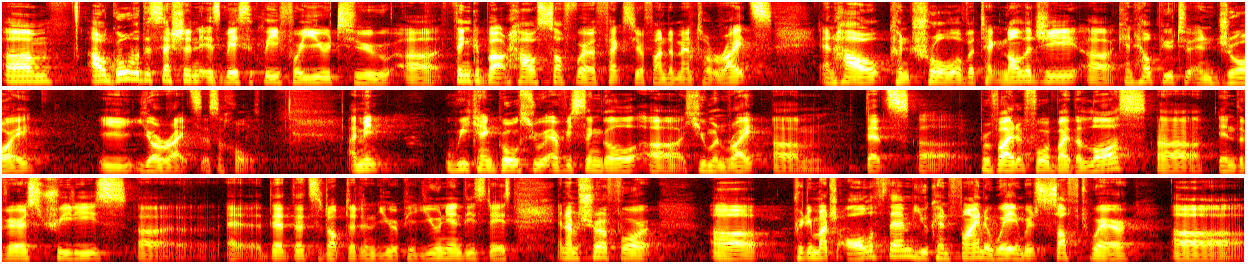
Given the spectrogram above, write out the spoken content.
Um, our goal with the session is basically for you to uh, think about how software affects your fundamental rights and how control over technology uh, can help you to enjoy your rights as a whole. I mean, we can go through every single uh, human right um, that's uh, provided for by the laws uh, in the various treaties uh, that, that's adopted in the European Union these days. And I'm sure for uh, pretty much all of them, you can find a way in which software uh,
